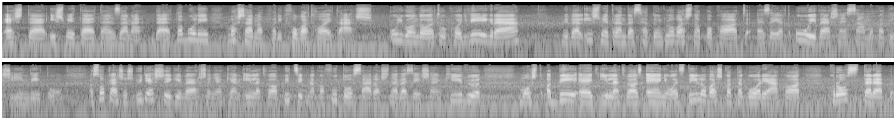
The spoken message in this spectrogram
este ismételten zene Delta Buli, vasárnap pedig fogadhajtás. Úgy gondoltuk, hogy végre mivel ismét rendezhetünk lovasnapokat, ezért új versenyszámokat is indítunk. A szokásos ügyességi versenyeken, illetve a piciknek a futószáras nevezésen kívül most a D1, illetve az E8 díjlovas kategóriákat, cross terep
